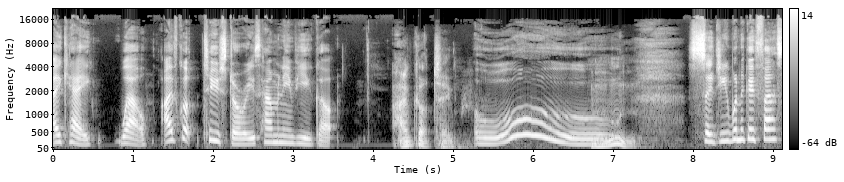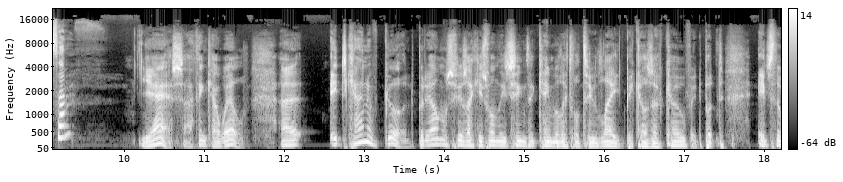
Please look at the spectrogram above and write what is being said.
Okay. Well, I've got two stories. How many have you got? I've got two. Ooh. So, do you want to go first then? Yes, I think I will. Uh, it's kind of good, but it almost feels like it's one of these things that came a little too late because of COVID. But it's the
